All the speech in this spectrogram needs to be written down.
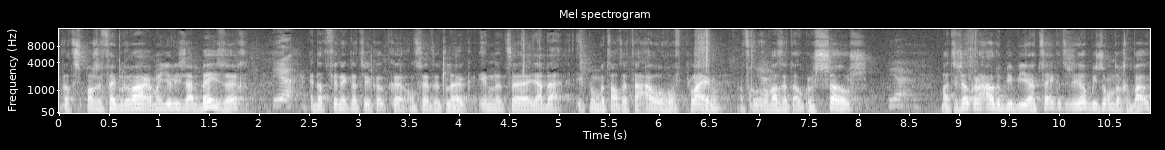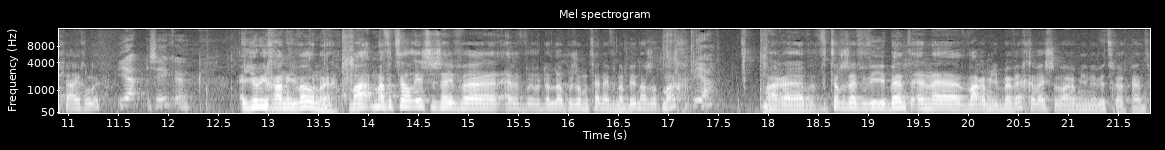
dat is pas in februari, maar jullie zijn bezig. Ja, En dat vind ik natuurlijk ook eh, ontzettend leuk. In het, eh, ja, ik noem het altijd de oude Hofplein. Maar vroeger Ja. was het ook een soos. ja, Maar het is ook een oude bibliotheek. Het is een heel bijzonder gebouwtje eigenlijk. ja, zeker. En jullie gaan hier wonen. Maar, maar vertel eerst eens even, eh, we we lopen zo meteen even naar binnen als dat mag. Ja. Maar vertel eens even wie je bent en waarom je bent weg geweest en waarom je nu weer terug bent.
